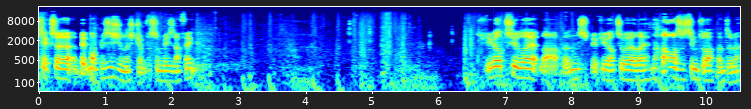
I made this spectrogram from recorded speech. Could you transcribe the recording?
Takes a, a bit more precision this jump for some reason, I think. If you go too late, that happens. But if you go too early, that also seems to happen to me.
